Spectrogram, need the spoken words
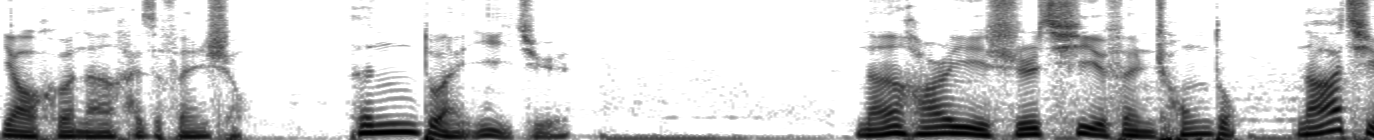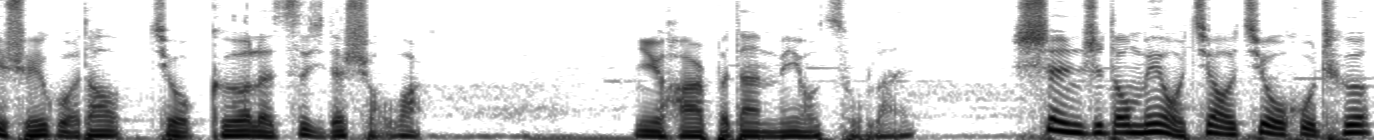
要和男孩子分手，恩断义绝。男孩一时气愤冲动，拿起水果刀就割了自己的手腕。女孩不但没有阻拦，甚至都没有叫救护车，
